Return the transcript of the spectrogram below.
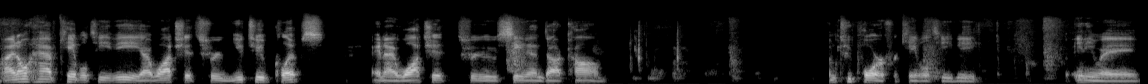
I don't have cable TV. I watch it through YouTube clips and I watch it through CNN.com. I'm too poor for cable TV. But anyway,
